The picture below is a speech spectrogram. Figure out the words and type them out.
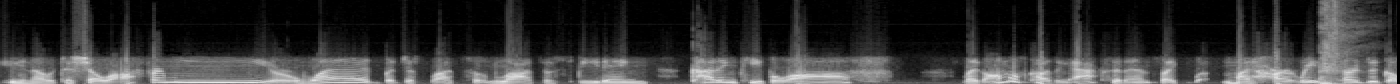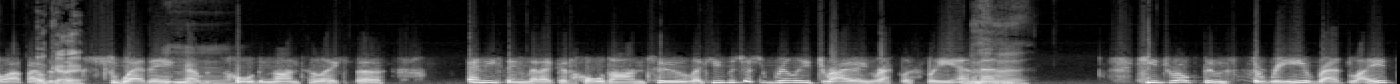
you know to show off for me or what, but just lots of lots of speeding, cutting people off, like almost causing accidents. Like my heart rate started to go up. I was like sweating. I was holding on to like the anything that I could hold on to. Like he was just really driving recklessly, and Uh-huh. then he drove through three red lights.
